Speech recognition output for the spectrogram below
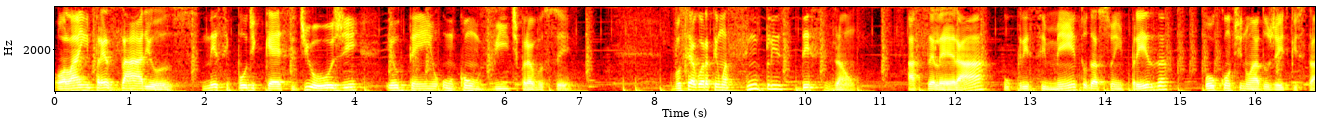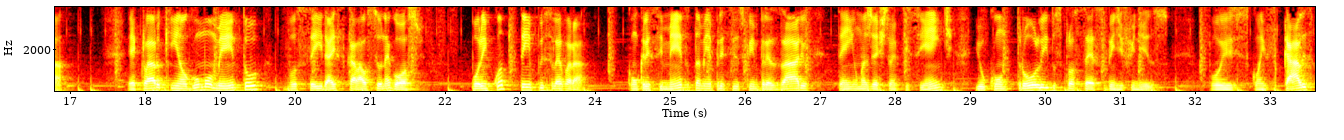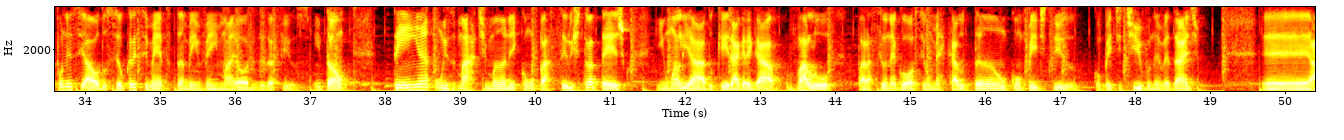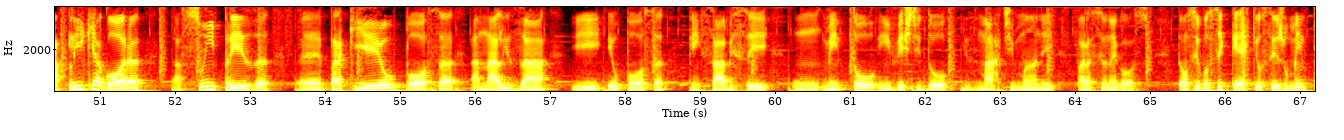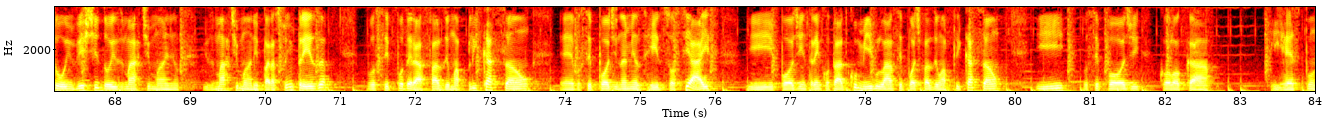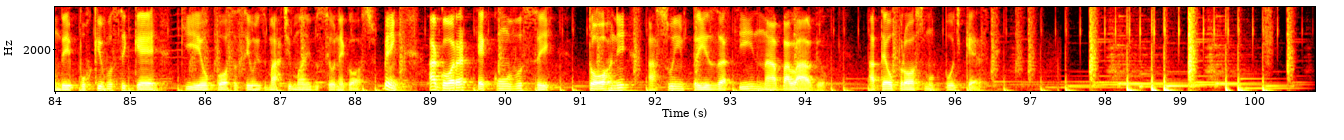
Olá, empresários! Nesse podcast de hoje eu tenho um convite para você. Você agora tem uma simples decisão: acelerar o crescimento da sua empresa ou continuar do jeito que está. É claro que em algum momento você irá escalar o seu negócio. Porém, quanto tempo isso levará? Com o crescimento também é preciso que o empresário tem uma gestão eficiente e o controle dos processos bem definidos, pois com a escala exponencial do seu crescimento também vem maiores desafios. Então, tenha um Smart Money como parceiro estratégico e um aliado que irá agregar valor para seu negócio em um mercado tão competitivo, competitivo, não é verdade? É, aplique agora a sua empresa é, para que eu possa analisar e eu possa, quem sabe, ser um mentor investidor smart money para seu negócio. Então, se você quer que eu seja o mentor investidor smart money, smart money para a sua empresa, você poderá fazer uma aplicação. É, você pode ir nas minhas redes sociais e pode entrar em contato comigo lá. Você pode fazer uma aplicação e você pode colocar e responder por que você quer que eu possa ser um smart money do seu negócio. Bem, agora é com você. Torne a sua empresa inabalável. Até o próximo podcast.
